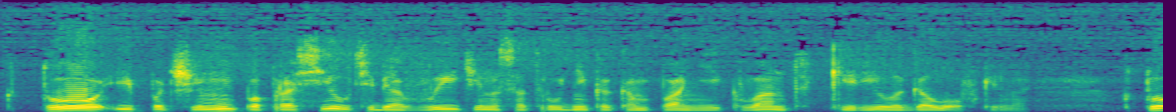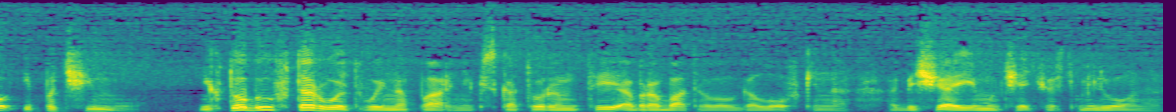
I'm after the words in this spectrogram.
кто и почему попросил тебя выйти на сотрудника компании «Квант» Кирилла Головкина? Кто и почему? И кто был второй твой напарник, с которым ты обрабатывал Головкина, обещая ему четверть миллиона?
